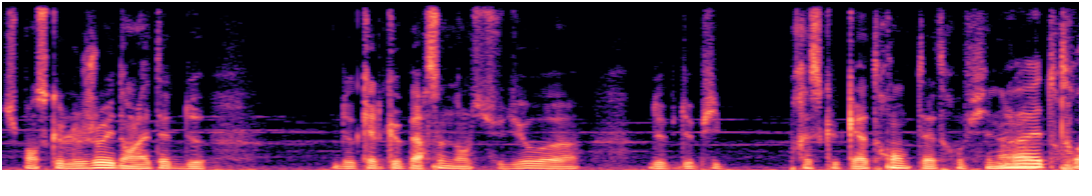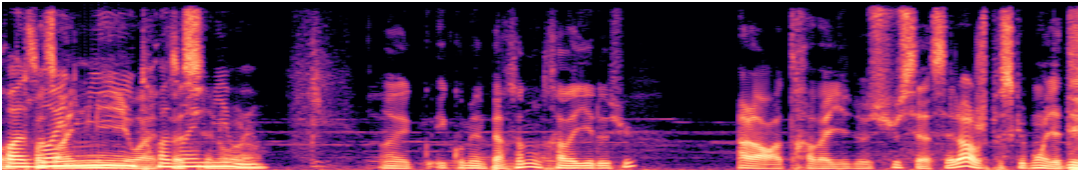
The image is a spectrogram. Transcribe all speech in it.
Je pense que le jeu est dans la tête de, de quelques personnes dans le studio euh, de- depuis presque quatre ans, peut-être au final. Ouais, Trois- trois ans et demi, ouais, trois ans et facile, demi, voilà. ouais. Ouais, Et combien de personnes ont travaillé dessus? Alors, travailler dessus, c'est assez large parce que bon, il y a des,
